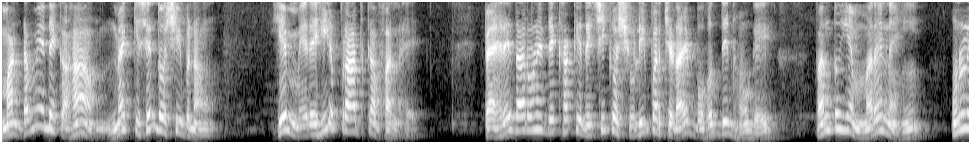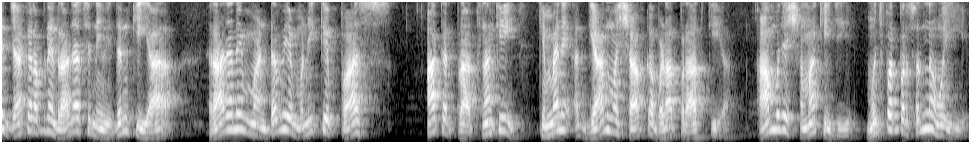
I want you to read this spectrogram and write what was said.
मांडव्य ने कहा, मैं किसे दोषी बनाऊँ? ये मेरे ही अपराध का फल है। पहरेदारों ने देखा कि ऋषि को शूली पर चढ़ाए बहुत दिन हो गए, परंतु ये मरे नहीं। उन्होंने जाकर अपने राजा से निवेदन किया। राजा ने मांडव्य मुनि के पास आकर प्रार्थना की कि मैंने अज्ञान व शाप का बड़ा अपराध किया। आप मुझे क्षमा कीजिए, मुझ पर प्रसन्न होइए।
